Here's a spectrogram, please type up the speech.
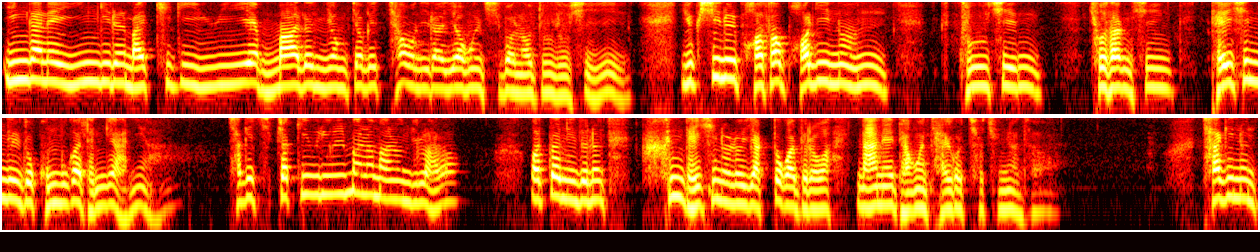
인간의 인기를 밝히기 위해 마른 영적의 차원이라 영을 집어넣어 두듯이 육신을 벗어버리는 구신, 조상신, 대신들도 공부가 된 게 아니야. 자기 집착 기운이 얼마나 많은 줄 알아? 어떤 이들은 큰 대신으로 약도가 들어와 남의 병은 잘 고쳐주면서 자기는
